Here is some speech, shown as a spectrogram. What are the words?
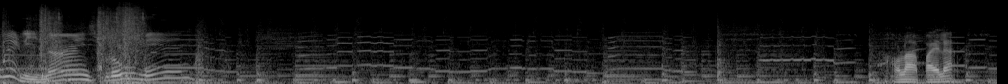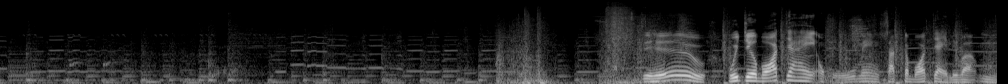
Very nice, bro, man. เอาละไปแล้ว เดี๋ยวอุ้ยเจอบอสใหญ่ โอ้โห แม่งซัดกับบอสใหญ่เลยว่ะ อืม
